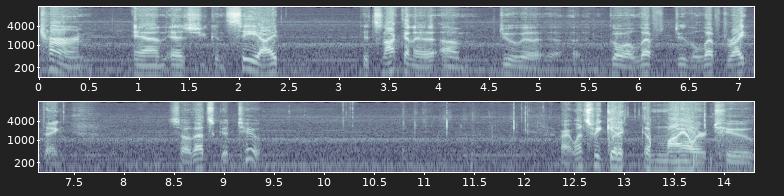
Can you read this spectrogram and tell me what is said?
turn, and as you can see, I it's not going to um, do a, a go a left do the left right thing. So that's good too. All right, once we get a, a mile or two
